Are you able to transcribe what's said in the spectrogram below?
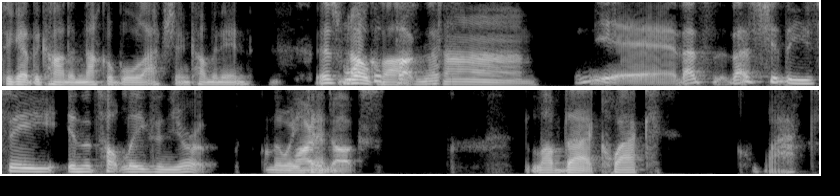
to get the kind of knuckleball action coming in, that's world class. time. yeah, that's that's shit that you see in the top leagues in Europe on the Mighty weekend. Ducks. Love that quack, quack.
